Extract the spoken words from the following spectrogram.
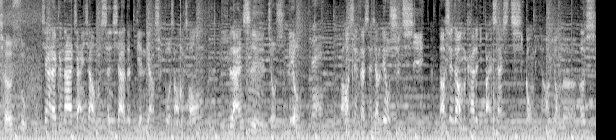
车宿。现在来跟大家讲一下我们剩下的电量是多少。我们从宜兰是九十六，对，然后现在剩下六十七，然后现在我们开了一百三十七公里，然后用了二十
